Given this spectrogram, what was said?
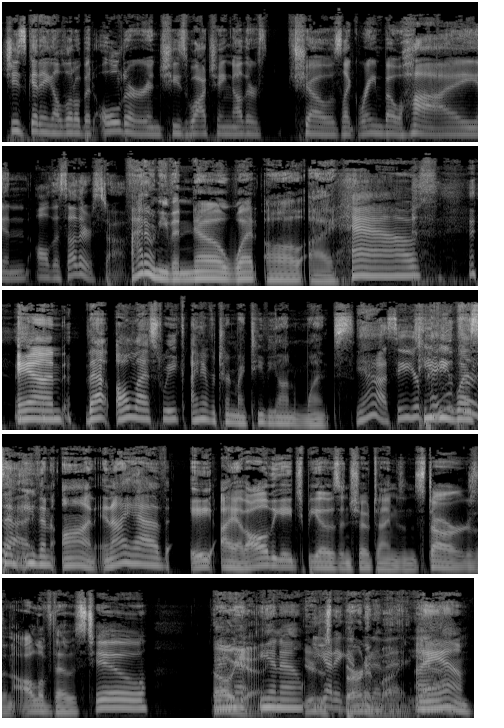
she's getting a little bit older and she's watching other shows like Rainbow High and all this other stuff. I don't even know what all I have. and that all last week, I never turned my TV on once. Yeah, see, you're TV wasn't that. even on, and I have a I have all the HBOs and Showtimes and Stars and all of those too. Oh, And yeah. that- you know You're You just gotta get rid burning money. it. I am.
